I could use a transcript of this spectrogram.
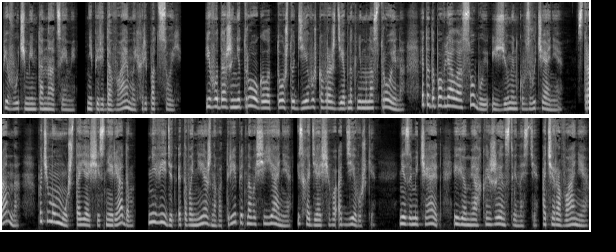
певучими интонациями, непередаваемой хрипотцой. Его даже не трогало то, что девушка враждебно к нему настроена. Это добавляло особую изюминку в звучание. Странно, почему муж, стоящий с ней рядом, не видит этого нежного, трепетного сияния, исходящего от девушки, не замечает ее мягкой женственности, очарования,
